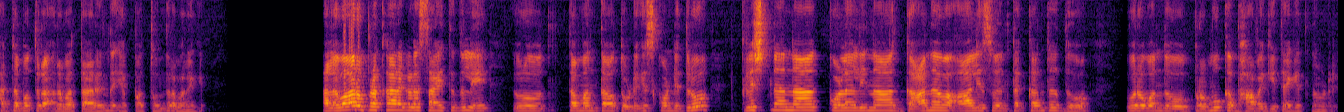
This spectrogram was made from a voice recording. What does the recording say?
ಹತ್ತೊಂಬತ್ತು ನೂರ ಅರವತ್ತಾರರಿಂದ ಎಪ್ಪತ್ತೊಂದರವರೆಗೆ. ಹಲವಾರು ಪ್ರಕಾರಗಳ ಸಾಹಿತ್ಯದಲ್ಲಿ ಇವರು ತಮ್ಮನ್ನು ತೊಡಗಿಸಿಕೊಂಡಿದ್ರು. ಕೃಷ್ಣನ ಕೊಳಲಿನ ಗಾನವ ಆಲಿಸು ಅಂತಕ್ಕಂಥದ್ದು ಇವರ ಒಂದು ಪ್ರಮುಖ ಭಾವಗೀತೆ ಆಗೈತೆ ನೋಡ್ರಿ.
